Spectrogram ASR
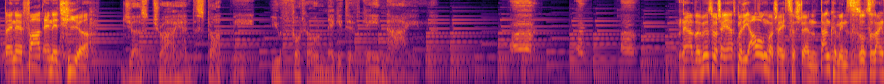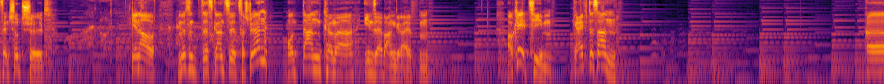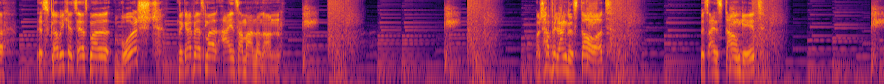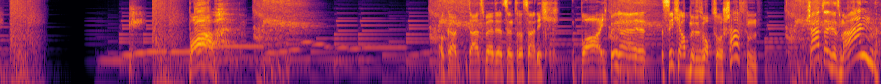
Deine Fahrt endet hier. Just try and stop me, you photo-negative canine. Ja, wir müssen wahrscheinlich erstmal die Augen wahrscheinlich zerstören. Dann können wir ihn. Das ist sozusagen sein Schutzschild. Genau. Wir müssen das Ganze zerstören und dann können wir ihn selber angreifen. Okay, Team. Greift es an. Äh, ist glaube ich jetzt erstmal wurscht. Wir greifen erstmal eins am anderen an. Mal schauen, wie lange das dauert. Bis eins down geht. Boah! Oh Gott, das wird jetzt interessant. Ich. Boah, ich bin gar sicher, ob wir das überhaupt so schaffen. Schaut euch das mal an!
